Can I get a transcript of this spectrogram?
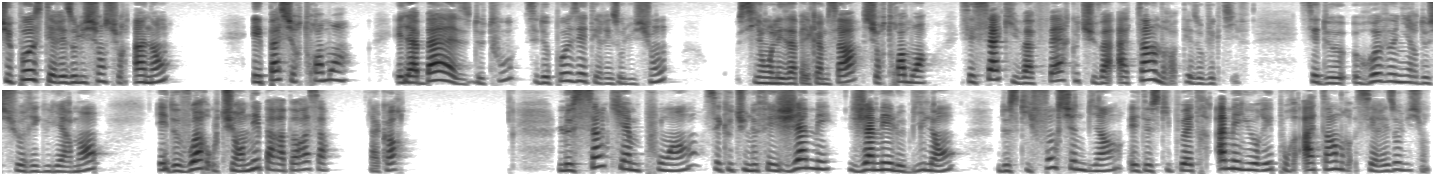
Tu poses tes résolutions sur un an et pas sur trois mois. Et la base de tout, c'est de poser tes résolutions si on les appelle comme ça, sur trois mois. C'est ça qui va faire que tu vas atteindre tes objectifs. C'est de revenir dessus régulièrement et de voir où tu en es par rapport à ça. D'accord? Le cinquième point, c'est que tu ne fais jamais, jamais le bilan de ce qui fonctionne bien et de ce qui peut être amélioré pour atteindre ces résolutions.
